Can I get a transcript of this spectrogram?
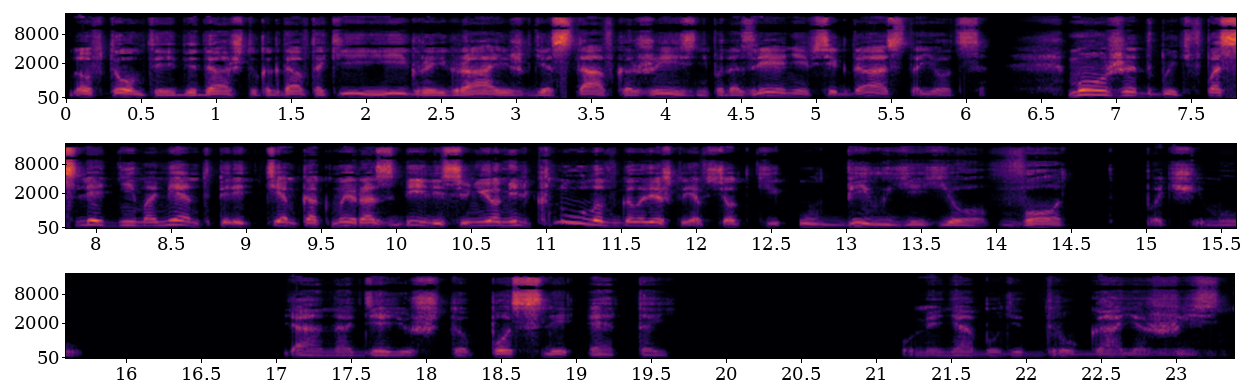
Но в том-то и беда, что когда в такие игры играешь, где ставка жизнь, подозрение всегда остается. Может быть, в последний момент, перед тем, как мы разбились, у нее мелькнуло в голове, что я все-таки убил ее. Вот почему. Я надеюсь, что после этой у меня будет другая жизнь.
